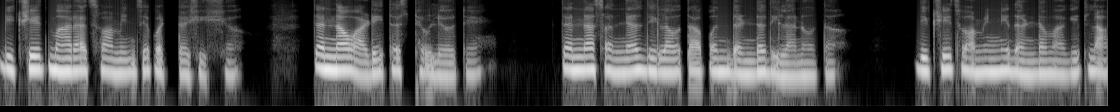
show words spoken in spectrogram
दीक्षित महाराज स्वामींचे पट्टशिष्य. त्यांना वाडीतच ठेवले होते. त्यांना संन्यास दिला होता पण दंड दिला नव्हता. दीक्षित स्वामींनी दंड मागितला.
